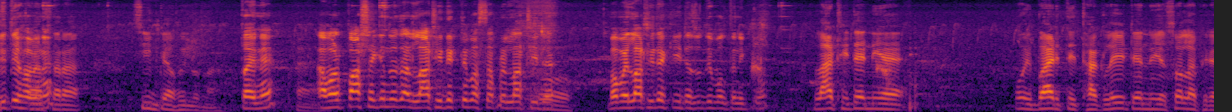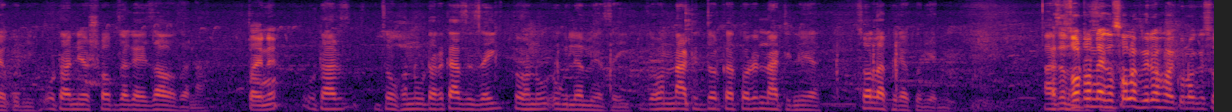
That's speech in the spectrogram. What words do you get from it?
দিতে হবে না? তাছাড়া সিমটা হইল না। তাই না? হ্যাঁ। আমার পাশে কিন্তু তার লাঠি দেখতে পাচ্ছি আপনার লাঠিটা। বাবা লাঠিটা কি? এটা যদি বলতেন একটু। লাঠিটা নিয়ে ওই বাড়িতে থাকলে এটা নিয়ে চলাফেরা করি ওটা নিয়ে সব জায়গায় যাওয়া যায় না। তাই না? ওটার যখন ওটার কাজে যাই তখন ওগুলা লিয়ে যাই। যখন নাটির দরকার পড়ে নাটি নিয়ে চলাফেরা করি আমি। আচ্ছা যখন এখন চলাফেরা হয় কোনো কিছু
